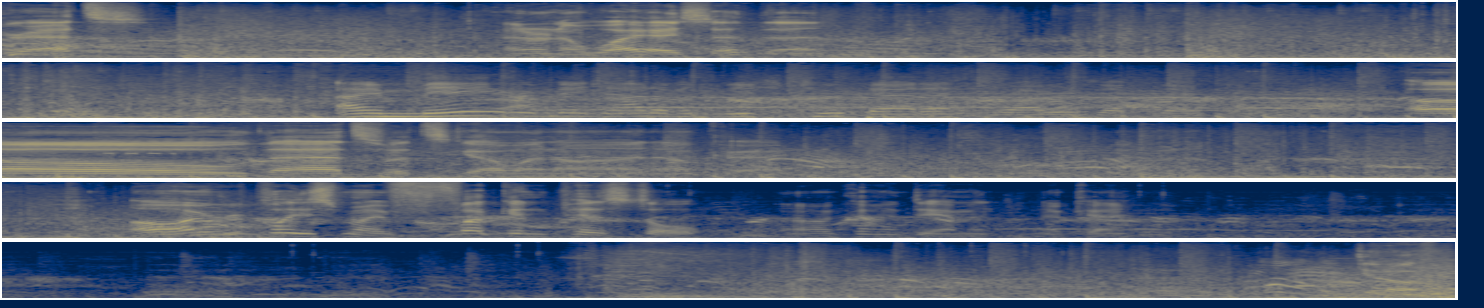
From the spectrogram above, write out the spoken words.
Grats. I don't know why I said that. I may or may not have unleashed two badass marauders up there. Oh, that's what's going on. Okay. Oh, I replaced my fucking pistol. Oh, god damn it. Okay. Get off me.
